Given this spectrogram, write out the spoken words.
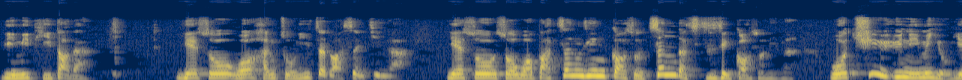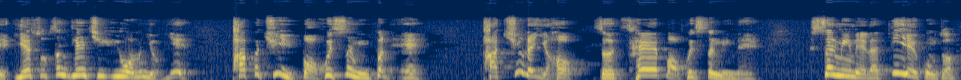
里面提到的，耶稣，我很注意这段圣经啊。耶稣说：“我把真经告诉真的事情告诉你们，我去与你们有约。耶稣整天去与我们有约，他不去，保会圣灵不来；他去了以后，则才保会圣灵来。圣灵来了，第一工作。”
